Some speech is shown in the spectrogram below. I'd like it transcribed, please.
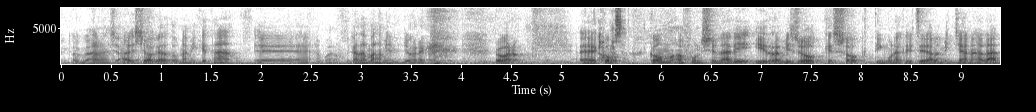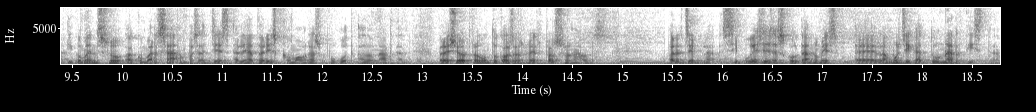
En plan, això, això ha quedat una miqueta... Eh, bueno, ha quedat malament, jo crec. Però bueno, eh, com, com a funcionari i revisor que sóc, tinc una crisi de la mitjana edat i començo a conversar amb passatgers aleatoris com hauràs pogut adonar-te'n. Per això et pregunto coses més personals. Per exemple, si poguessis escoltar només eh, la música d'un artista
